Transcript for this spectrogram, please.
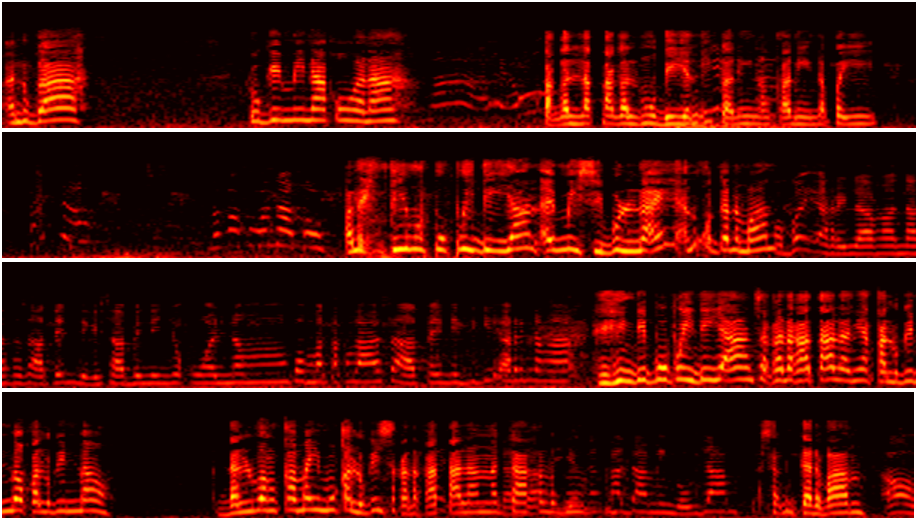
Ano ga? May nakuha na. Tagal na tagal mo di yan, eh, kaninang kanina pa eh. Alay, hindi mo po pwede yan. Ay, may sibol na eh. Ano ka naman? Abay, ari lang nga nasa sa atin. Hindi sabi ninyo kung alin ang pumatakla sa atin. Hindi ari na nga. Eh, hindi po pwede yan. Sa kanakatalan yan, kalugin mo, kalugin mo. Dalawang kamay mong kalugin sa kanakatalan nagkakalugin. Yan ang kadaming goyang. Saan ka naman? Oh.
